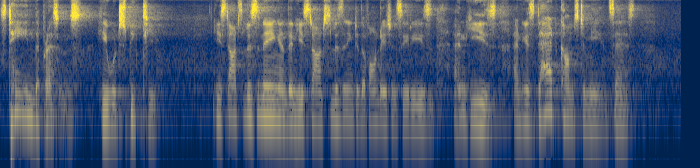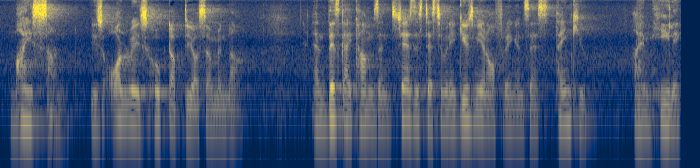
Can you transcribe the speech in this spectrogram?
Stay in the presence. He would speak to you. He starts listening and then he starts listening to the foundation series and he's and his dad comes to me and says, "My son is always hooked up to your sermon now." And this guy comes and shares this testimony, gives me an offering and says, "Thank you. I am healing.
